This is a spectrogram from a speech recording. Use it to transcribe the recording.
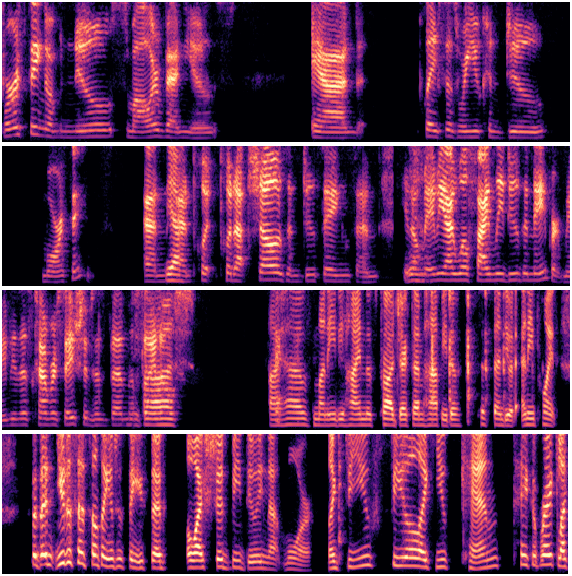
birthing of new, smaller venues and places where you can do more things and Yeah. and put put up shows and do things and you know Yeah. maybe I will finally do the neighbor. Maybe this conversation has been Oh the my final gosh. I have money behind this project. I'm happy to to send you at any point. But then you just said something interesting. You said, "Oh, I should be doing that more." Like, do you feel like you can take a break? Like,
